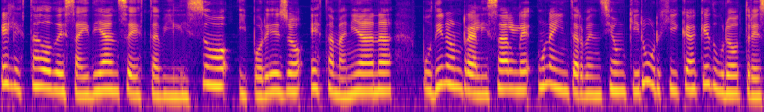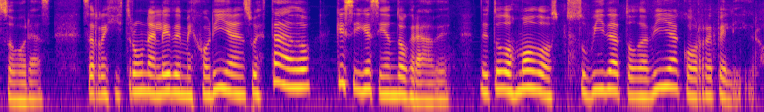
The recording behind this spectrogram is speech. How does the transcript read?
el estado de Saidian se estabilizó y por ello esta mañana pudieron realizarle una intervención quirúrgica que duró tres horas. Se registró una leve mejoría en su estado, que sigue siendo grave. De todos modos, su vida todavía corre peligro.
